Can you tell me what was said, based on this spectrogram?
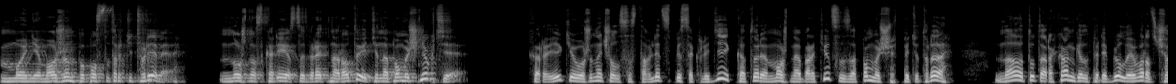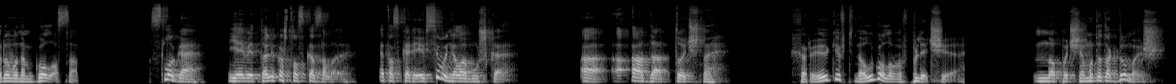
«Мы не можем попусту тратить время. Нужно скорее собирать народ и идти на помощь Нюкте». Харуюки уже начал составлять список людей, к которым можно обратиться за помощью в 5 утра, но тут Архангел перебил его разочарованным голосом. «Слуга, я ведь только что сказала. Это скорее всего не ловушка». «А, а, а да, точно». Харуюки втянул голову в плечи. «Но почему ты так думаешь?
